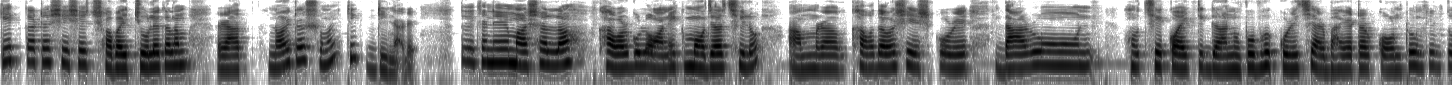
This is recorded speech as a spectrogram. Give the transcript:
কেক কাটা শেষে সবাই চলে গেলাম রাত নয়টার সময় ঠিক ডিনারে। তো এখানে মাসাল্লাহ খাবারগুলো অনেক মজার ছিল। আমরা খাওয়া দাওয়া শেষ করে দারুণ হচ্ছে কয়েকটি গান উপভোগ করেছি আর ভাইয়াটার কণ্ঠ কিন্তু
